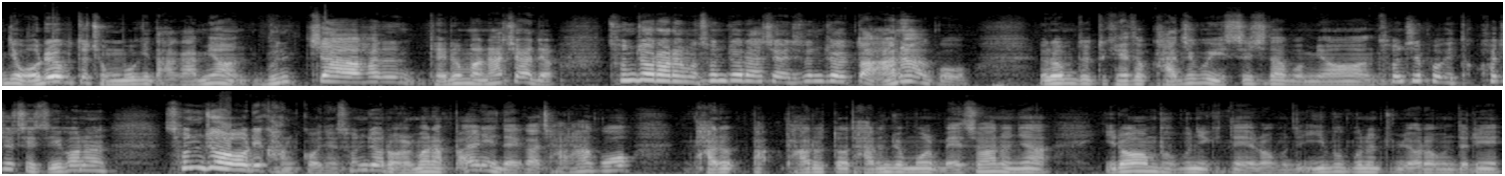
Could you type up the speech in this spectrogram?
이제 월요일부터 종목이 나가면 문자 하는 대로만 하셔야 돼요. 손절하려면 손절하셔야지 손절도 안 하고 여러분들도 계속 가지고 있으시다 보면 손실폭이 더 커질 수 있어요. 이거는 손절이 관건이에요. 손절을 얼마나 빨리 내가 잘하고 바로 바, 바로 또 다른 종목을 매수하느냐 이런 부분이기 때문에 여러분들 이 부분은 좀 여러분들이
